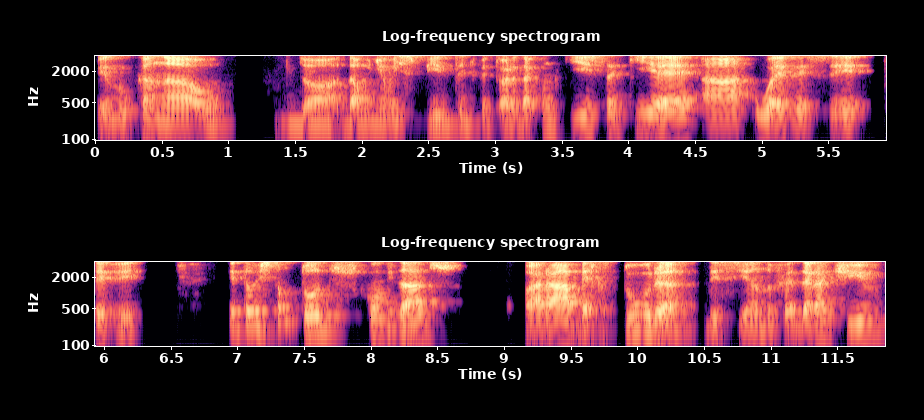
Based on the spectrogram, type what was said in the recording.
pelo canal da, da União Espírita de Vitória da Conquista, que é a UEVC TV. Então, estão todos convidados para a abertura desse ano federativo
